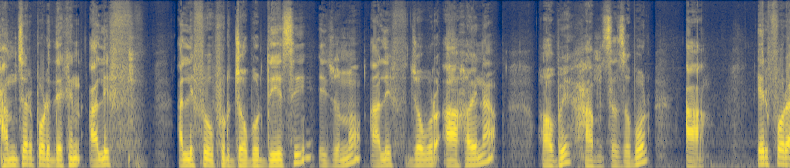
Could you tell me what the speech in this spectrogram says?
হামজার পরে দেখেন আলিফ, আলিফের উপর জবর দিয়েছি এই জন্য আলিফ জবর আ হয় না, হবে হামজা জবর আ। এরপরে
